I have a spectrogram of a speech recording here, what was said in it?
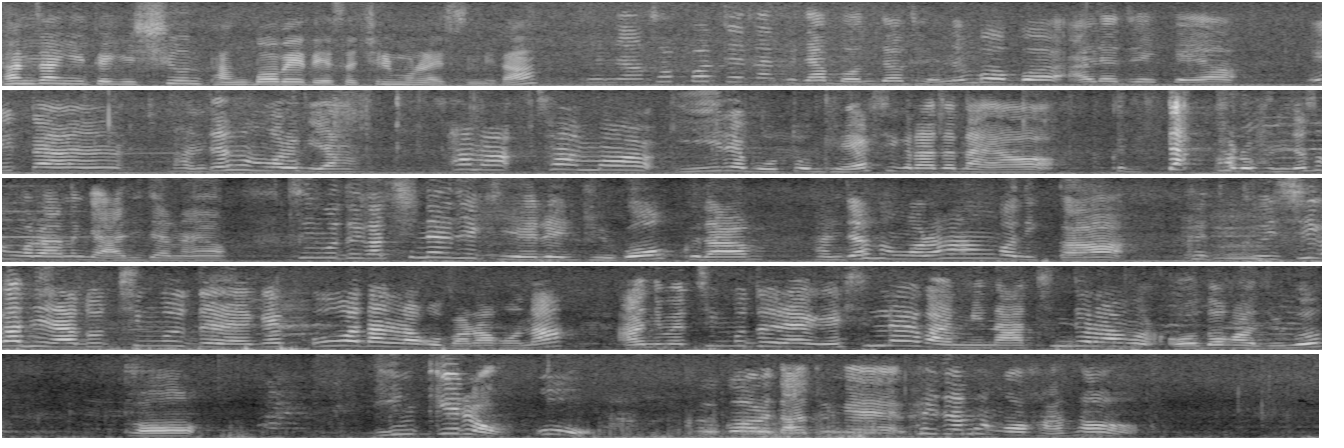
반장이 되기 쉬운 방법에 대해서 질문을 했습니다. 그냥 첫 번째는 그냥 먼저 되는 법을 알려드릴게요. 일단 반대 선거를 그냥 3월, 3월 2일에 보통 계약식을 하잖아요. 근데 딱 바로 반대 선거를 하는 게 아니잖아요. 친구들과 친해질 기회를 주고 그다음 반대 선거를 하는 거니까 그, 그 시간이라도 친구들에게 뽑아달라고 말하거나 아니면 친구들에게 신뢰감이나 친절함을 얻어가지고 더 인기를 얻고 그거를 나중에 회전 선거 가서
